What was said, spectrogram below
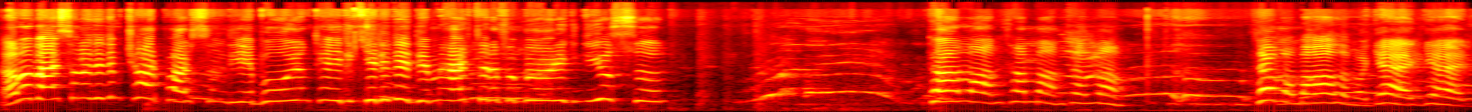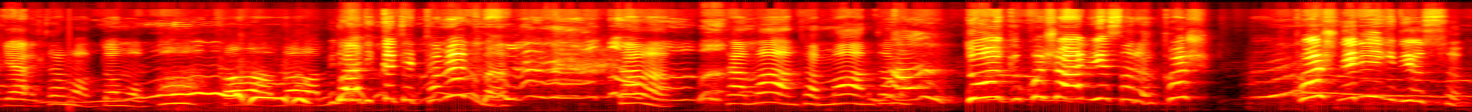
Ama ben sana dedim çarparsın diye. Bu oyun tehlikeli dedim. Her tarafı böyle gidiyorsun. Tamam tamam tamam. Tamam ağlama gel gel gel. Tamam tamam. tamam tamam. Bir daha dikkat et tamam mı? Tamam. Tamam tamam tamam. Doğu koş abiye sarıl. Koş. Koş nereye gidiyorsun?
